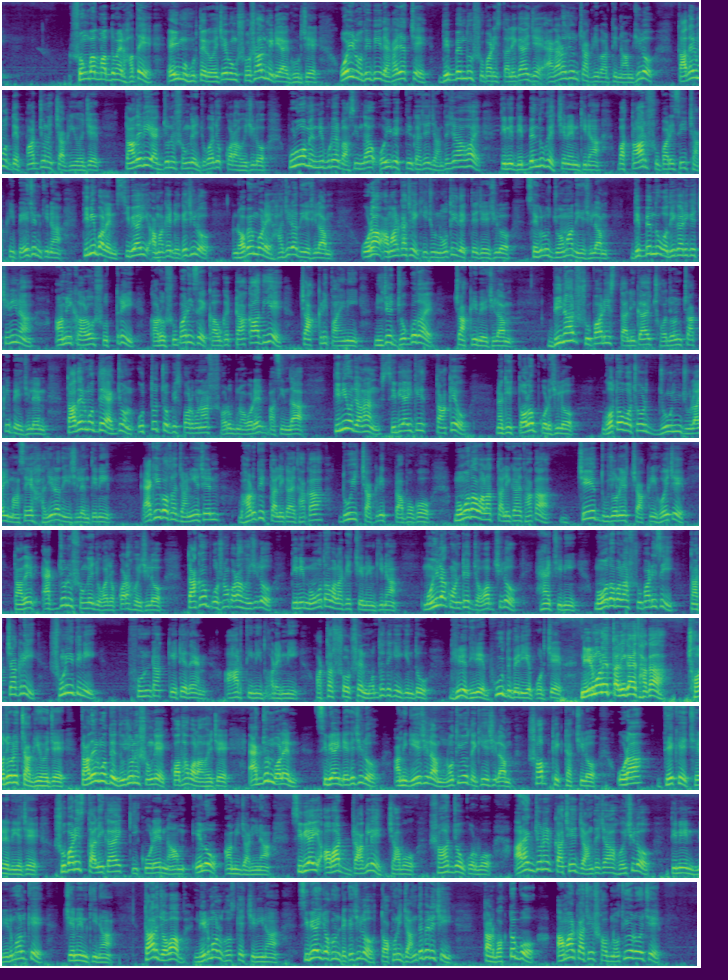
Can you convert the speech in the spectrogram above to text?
সংবাদ মাধ্যমের হাতে এই মুহূর্তে রয়েছে এবং সোশ্যাল মিডিয়ায় ঘুরছে। ওই নথিতেই দেখা যাচ্ছে দিব্যেন্দু সুপারিশ তালিকায় যে এগারো জন চাকরি প্রার্থীর নাম ছিল, তাদের মধ্যে পাঁচজনের চাকরি হয়েছে। তাঁদেরই একজনের সঙ্গে যোগাযোগ করা হয়েছিল। পূর্ব মেদিনীপুরের বাসিন্দা ওই ব্যক্তির কাছে জানতে চাওয়া হয়, তিনি দিব্যেন্দুকে চেনেন কিনা বা তার সুপারিশেই চাকরি পেয়েছেন কিনা। তিনি বলেন, সিবিআই আমাকে ডেকেছিল, নভেম্বরে হাজিরা দিয়েছিলাম। ওরা আমার কাছে কিছু নথি দেখতে চেয়েছিল, সেগুলো জমা দিয়েছিলাম। দিব্যেন্দু অধিকারীকে চিনি না। আমি কারও সূত্রেই, কারও সুপারিশে কাউকে টাকা দিয়ে চাকরি পাইনি। নিজের যোগ্যতায় চাকরি পেয়েছিলাম। বিনার সুপারিশ তালিকায় ছজন চাকরি পেয়েছিলেন। তাদের মধ্যে একজন উত্তর চব্বিশ পরগনার স্বরূপনগরের বাসিন্দা। তিনিও জানান সিবিআইকে তাঁকেও নাকি তলব করেছিল। গত বছর জুন, জুলাই মাসে হাজিরা দিয়েছিলেন তিনি। একই কথা জানিয়েছেন, ভারতীর তালিকায় থাকা দুই চাকরি প্রাপকও। মমতাওয়ালার তালিকায় থাকা যে দুজনের চাকরি হয়েছে, তাদের একজনের সঙ্গে যোগাযোগ করা হয়েছিল। তাকেও প্রশ্ন করা হয়েছিল, তিনি মমতাবালাকে চেনেন কিনা। মহিলা কণ্ঠের জবাব ছিল হ্যাঁ চিনি। মমতাবালার সুপারিশই তাঁর চাকরি শুনি তিনি ফোনটা কেটে দেন, আর তিনি ধরেননি। অর্থাৎ সোর্সের মধ্যে থেকেই কিন্তু ধীরে ধীরে ভূত বেরিয়ে পড়ছে। নির্মলের তালিকায় থাকা ছজনের চাকরি হয়েছে। তাদের মধ্যে দুজনের সঙ্গে কথা বলা হয়েছে। একজন বলেন সিবিআই ডেকেছিল, আমি গিয়েছিলাম, নথিও দেখিয়েছিলাম, সব ঠিকঠাক ছিল। ওরা দেখে ছেড়ে দিয়েছে। সুপারিশ তালিকায় কি করে নাম এলো আমি জানি না। সিবিআই আবার ডাকলে যাব, সাহায্যও করব। আরেকজনের কাছে জানতে চাওয়া হয়েছিল, তিনি নির্মলকে চেনেন কি না? তার জবাব, নির্মল ঘোষকে চিনি না। সিবিআই যখন ডেকেছিল, তখনই জানতে পেরেছি, তার বক্তব্য, আমার কাছে সব নথিও রয়েছে।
